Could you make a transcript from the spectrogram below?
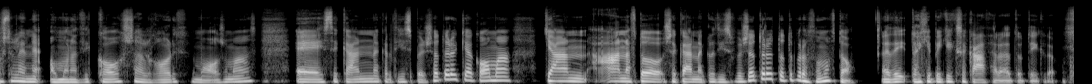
πώς το λένε, ο μοναδικός αλγόριθμός μας ε, σε κάνει να κρατήσει περισσότερο και ακόμα και αν, αν αυτό σε κάνει να κρατήσει περισσότερο, τότε προωθούμε αυτό. Δηλαδή το έχει πει και ξεκάθαρα το TikTok.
